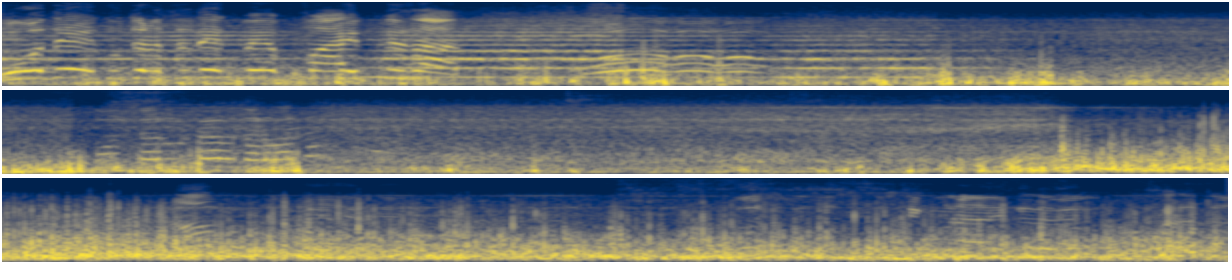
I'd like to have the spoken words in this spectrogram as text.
वो देख उधर से देख वेब फाइव के साथ। ओ हो हो कौन सा रूट है उधर वाला हाँ वो ले लेंगे वो स्टिक बनाने के लिए वो खड़ा था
